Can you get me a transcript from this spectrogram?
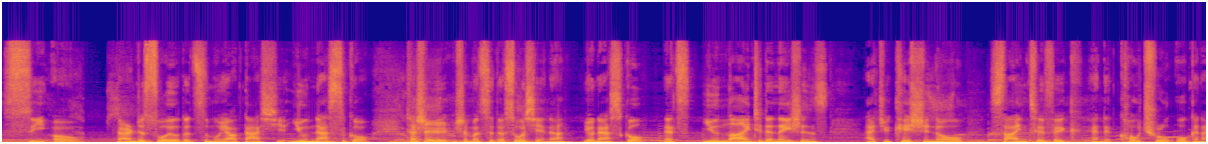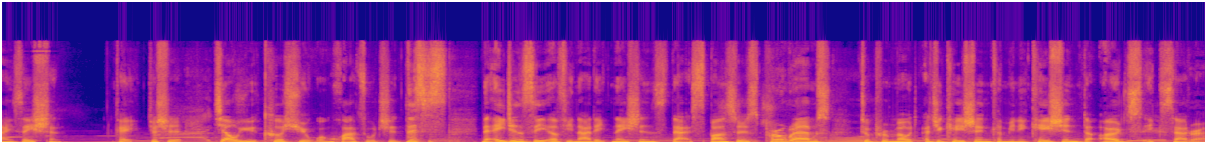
C O。当然，这所有的字母要大写 UNESCO。它是什么词的缩写呢？UNESCO，That's United Nations Educational, Scientific and Cultural Organization。OK，就是教育科学文化组织。This is the agency of United Nations that sponsors programs to promote education, communication, the arts, etc.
